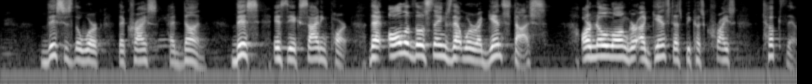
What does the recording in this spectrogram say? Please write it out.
Amen. This is the work that Christ had done. This is the exciting part that all of those things that were against us are no longer against us because Christ took them.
